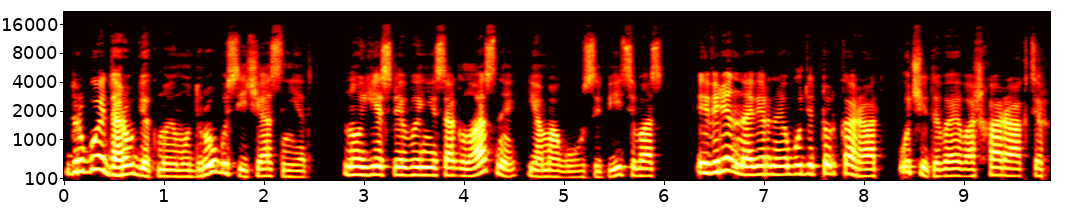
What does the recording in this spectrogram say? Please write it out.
Другой дороги к моему другу сейчас нет. Но если вы не согласны, я могу усыпить вас. Эверен, наверное, будет только рад, учитывая ваш характер.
